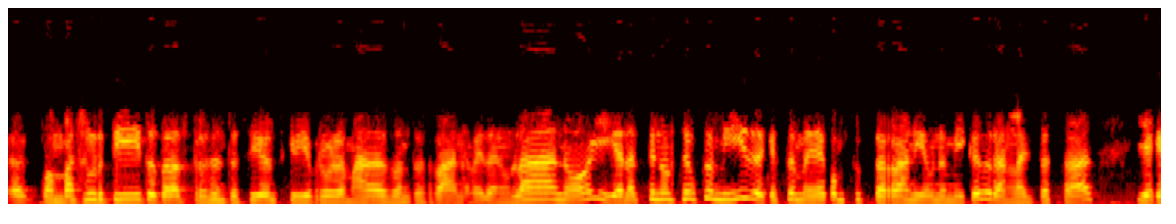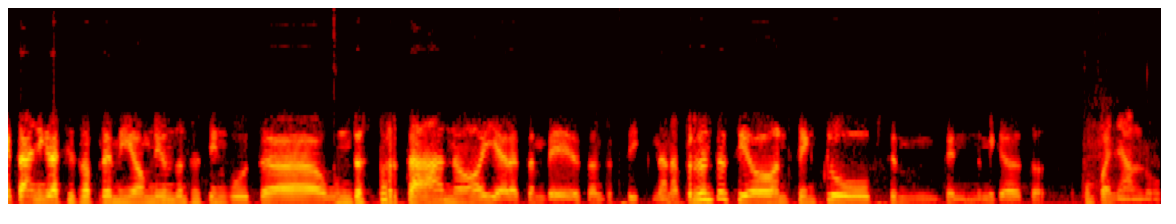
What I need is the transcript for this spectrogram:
eh, quan va sortir totes les presentacions que hi havia programades doncs es van haver d'anul·lar, no? I ha anat fent el seu camí d'aquesta manera com subterrània una mica durant l'any passat i aquest any, gràcies al Premi Òmnium, doncs ha tingut uh, un despertar, no? I ara també doncs, estic anant a presentacions, fent clubs, fent, fent una mica de tot, acompanyant-lo.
